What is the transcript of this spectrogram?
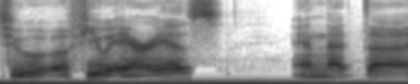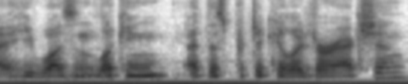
to a few areas and that uh, he wasn't looking at this particular direction.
